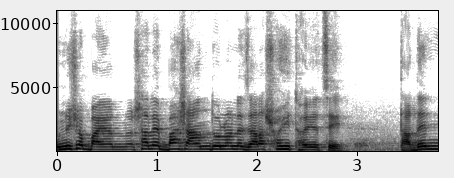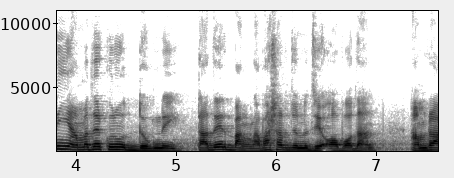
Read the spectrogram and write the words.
উনিশশো বায়ান্ন সালে ভাষা আন্দোলনে যারা শহীদ হয়েছে, তাদের নিয়ে আমাদের কোনো উদ্যোগ নেই, তাদের বাংলা ভাষার জন্য যে অবদান। আমরা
